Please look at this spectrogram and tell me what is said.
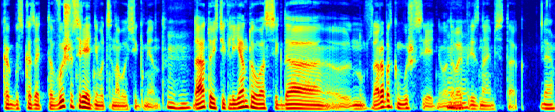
как бы сказать-то, выше среднего ценовой сегмент. Да, то есть и клиенты у вас всегда э, ну, с заработком выше среднего, давай Мгм. признаемся так. Да.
